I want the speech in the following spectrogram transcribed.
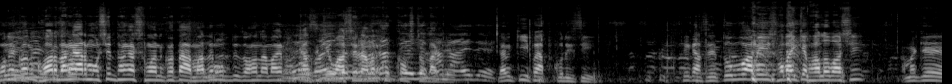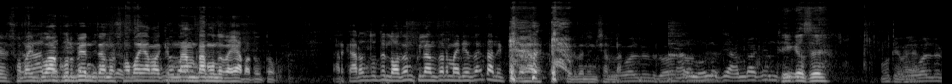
মনে করেন ঘর ভাঙা আর মসজিদ ভাঙা সমান কথা। মাঝে মধ্যে যখন আমার কাছে কেউ আসে না আমার খুব কষ্ট লাগে। আমি কি পাপ করেছি? ঠিক আছে তবু আমি সবাইকে ভালোবাসি। আমাকে সবাই দোয়া করবেন যেন সবাই আমাকে নামটা মনে রাখে আপাতত। আর কারণ যদি লজন প্লান্টার মারিয়ে যায় তাহলে একটু দেখা করবেন ইনশাল্লাহ। ঠিক আছে। আমার জীবনের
